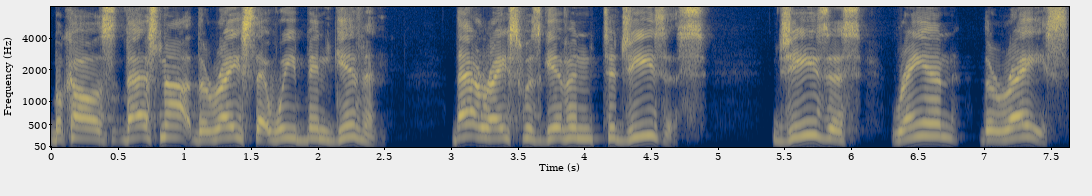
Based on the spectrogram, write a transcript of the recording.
because that's not the race that we've been given. That race was given to Jesus. Jesus ran the race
